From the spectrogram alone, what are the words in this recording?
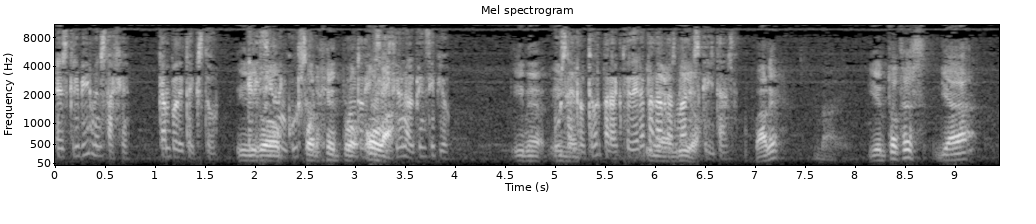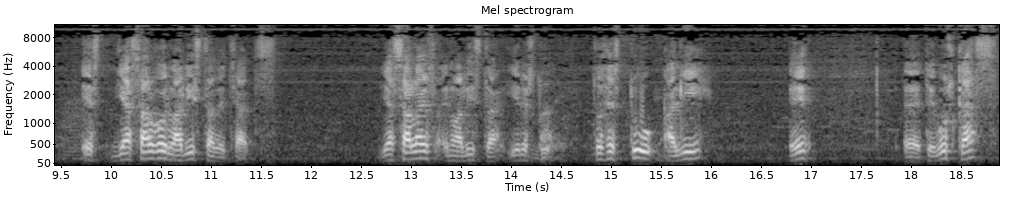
Escribir mensaje. Campo de texto. Y Edición digo, en curso. por ejemplo, hola. al principio. Y me, y Usa me- el rotor para acceder a palabras mal escritas. ¿Vale? Y entonces ya, es, ya salgo en la lista de chats. Ya sales en la lista y eres tú. Entonces tú allí eh, eh, te buscas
